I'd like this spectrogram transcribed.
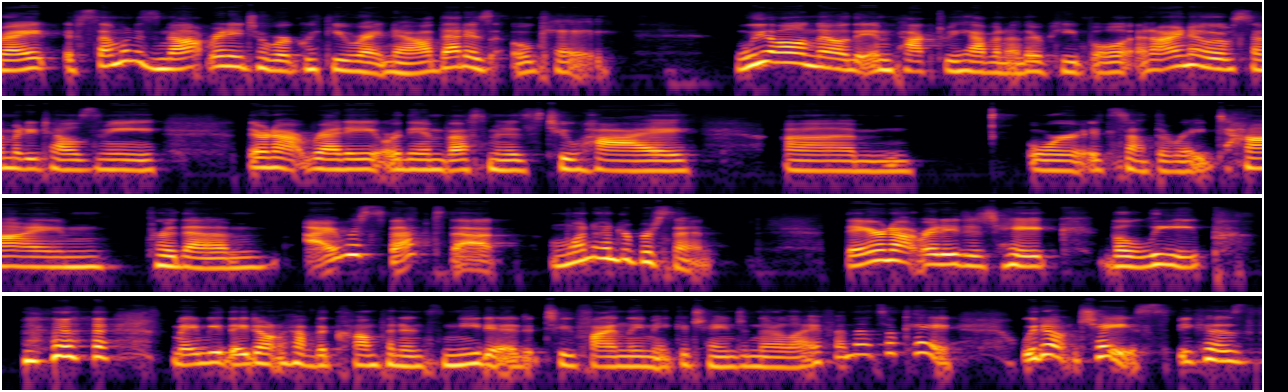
right? If someone is not ready to work with you right now, that is okay. We all know the impact we have on other people. And I know if somebody tells me they're not ready or the investment is too high, um, or it's not the right time for them, I respect that 100%. They are not ready to take the leap Maybe they don't have the confidence needed to finally make a change in their life, and that's okay. We don't chase because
